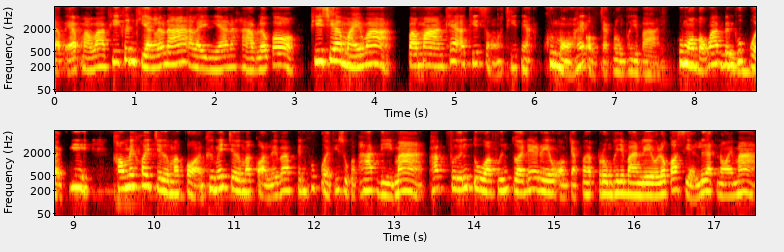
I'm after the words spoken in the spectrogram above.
กับแอปมาว่าพี่ขึ้นเคียงแล้วนะอะไรอย่างเงี้ยนะครับ แล้วก็พี่เชื่อไหมว่า ประมาณแค่อาทิตย์สองอาทิตย์เนี่ยคุณหมอให้ออกจากโรงพยาบาล คุณหมอบอกว่าเป็นผู้ป่วยที่เขาไม่ค่อยเจอมาก่อน คือไม่เจอมาก่อนเลยว่าเป็นผู้ป่วยที่สุขภาพดีมาก พักฟื้นตัวฟื้นตัวได้เร็วออกจากโรงพยาบาลเร็ว แล้วก็เสียเลือดน้อยมาก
